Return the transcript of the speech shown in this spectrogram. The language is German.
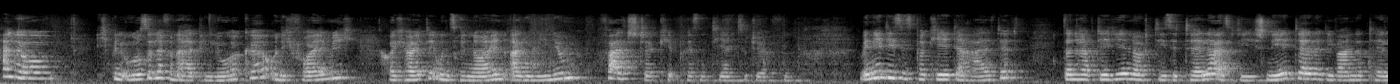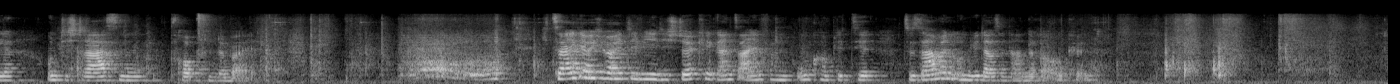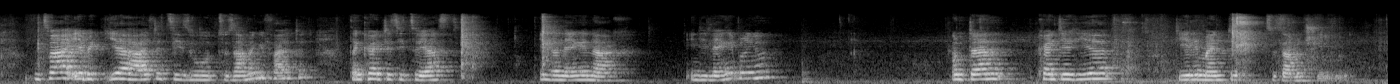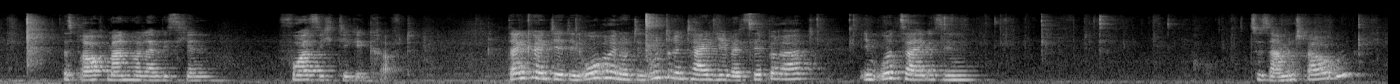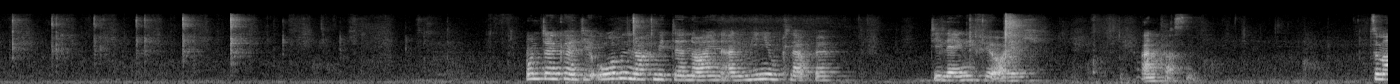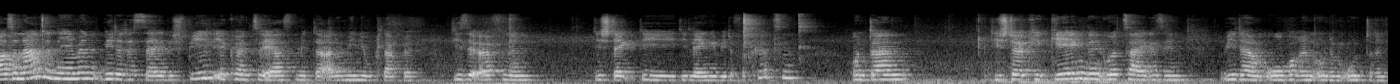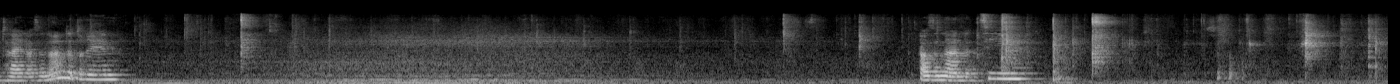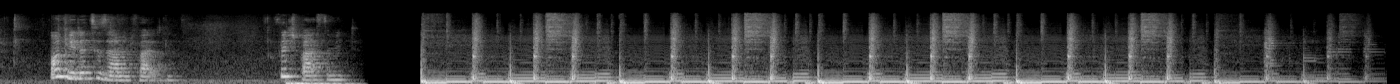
Hallo, ich bin Ursula von Alpin Lurka und ich freue mich, euch heute unsere neuen Aluminium-Faltstöcke präsentieren zu dürfen. Wenn ihr dieses Paket erhaltet, dann habt ihr hier noch diese Teller, also die Schneeteller, die Wanderteller und die Straßenpfropfen dabei. Ich zeige euch heute, wie ihr die Stöcke ganz einfach und unkompliziert zusammen und wieder auseinanderbauen könnt. Und zwar, ihr, ihr erhaltet sie so zusammengefaltet, dann könnt ihr sie zuerst in der Länge nach in die Länge bringen und dann könnt ihr hier die Elemente zusammenschieben. Das braucht manchmal ein bisschen vorsichtige Kraft. Dann könnt ihr den oberen und den unteren Teil jeweils separat im Uhrzeigersinn zusammenschrauben. Und dann könnt ihr oben noch mit der neuen Aluminiumklappe die Länge für euch anpassen. Zum Auseinandernehmen wieder dasselbe Spiel. Ihr könnt zuerst mit der Aluminiumklappe diese öffnen, die, Steck, die, die Länge wieder verkürzen und dann die Stöcke gegen den Uhrzeigersinn wieder am oberen und am unteren Teil auseinanderdrehen auseinanderziehen so. und wieder zusammenfalten. Viel Spaß damit!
